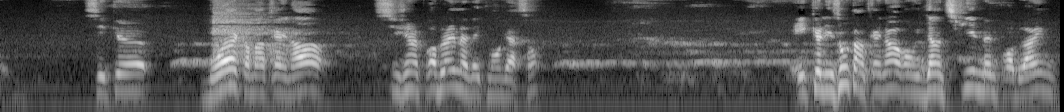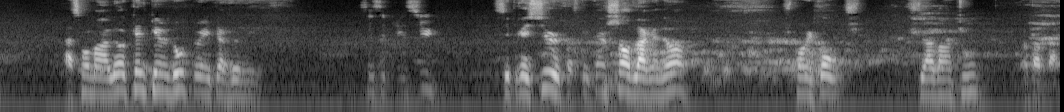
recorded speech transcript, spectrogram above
c'est que moi, comme entraîneur, si j'ai un problème avec mon garçon et que les autres entraîneurs ont identifié le même problème, à ce moment-là, quelqu'un d'autre peut intervenir. Ça, c'est précieux. C'est précieux parce que quand je sors de l'aréna, je suis pas un coach. Je suis avant tout un papa.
